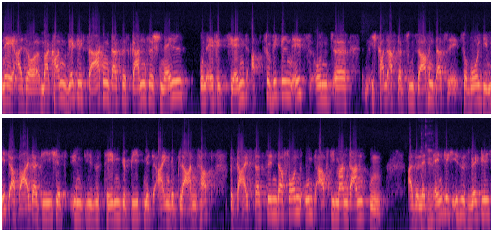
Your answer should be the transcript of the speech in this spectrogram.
Nee, also man kann wirklich sagen, dass das Ganze schnell und effizient abzuwickeln ist. Und äh, ich kann auch dazu sagen, dass sowohl die Mitarbeiter, die ich jetzt in dieses Themengebiet mit eingeplant habe, begeistert sind davon und auch die Mandanten. Also okay. letztendlich ist es wirklich,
